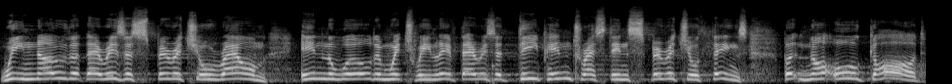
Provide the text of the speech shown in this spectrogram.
We know that there is a spiritual realm in the world in which we live. There is a deep interest in spiritual things, but not all God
